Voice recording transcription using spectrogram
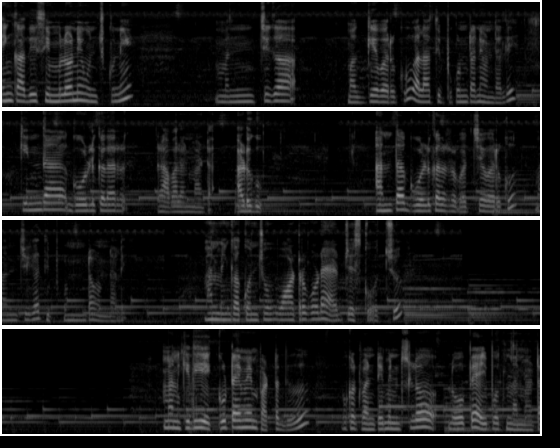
ఇంకా అది సిమ్లోనే ఉంచుకుని మంచిగా మగ్గే వరకు అలా తిప్పుకుంటూనే ఉండాలి. కింద గోల్డ్ కలర్ రావాలన్నమాట. అడుగు. అంతా గోల్డ్ కలర్ వచ్చే వరకు మంచిగా తిప్పుకుంటూ ఉండాలి. మనం ఇంకా కొంచెం వాటర్ కూడా యాడ్ చేసుకోవచ్చు. మనకి ఇది ఎక్కువ టైం ఏం పట్టదు. ఒక ట్వంటీ మినిట్స్లో లోపే అయిపోతుంది అనమాట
